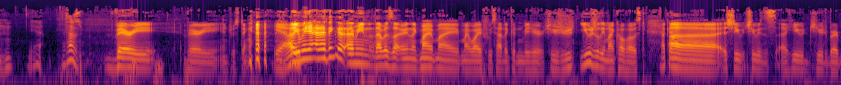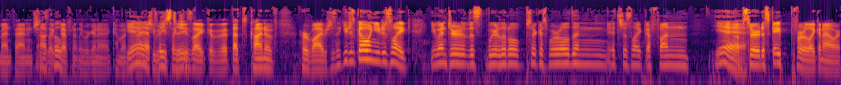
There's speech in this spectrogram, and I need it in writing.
hmm Yeah. That sounds very very interesting. Yeah, like, I mean, and I think that I mean that was I mean like my my my wife who sadly couldn't be here. She's usually my co-host. Okay. Uh, she she was a huge huge Birdman fan, and she's Oh, like cool. definitely we're gonna come out. to Yeah, that. And she was please just like do. she's like that, that's kind of her vibe. She's like you just go and you just like you enter this weird little circus world, and it's just like a fun Yeah. absurd escape for like an hour.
